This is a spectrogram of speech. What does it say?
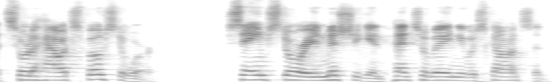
That's sort of how it's supposed to work. Same story in Michigan, Pennsylvania, Wisconsin.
